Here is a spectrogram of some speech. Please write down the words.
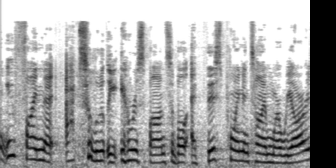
Don't you find that absolutely irresponsible at this point in time where we are?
